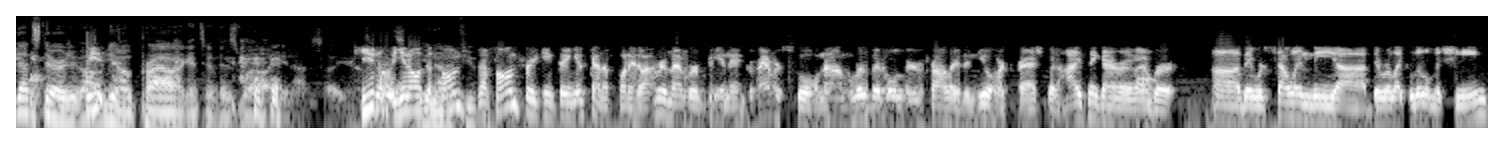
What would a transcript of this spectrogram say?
that's their uh, you know prerogative as well, you know. So you know, You know, you know You the know, phone if you- the phone phreaking thing is kind of funny though. I remember being in grammar school. Now I'm a little bit older probably than you are, Crash, but I think I remember uh, they were selling the uh, they were like little machines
